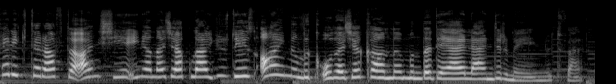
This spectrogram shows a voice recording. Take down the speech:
her iki tarafta aynı şeye inanacaklar, yüzde yüz aynılık olacak anlamında değerlendirmeyin lütfen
